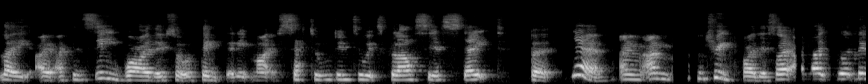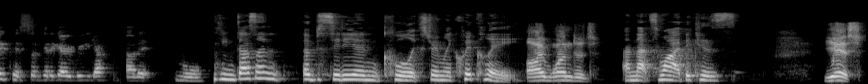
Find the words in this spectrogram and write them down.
Like, I, I can see why they sort of think that it might have settled into its glacier state. But yeah, I'm, I'm intrigued by this. I, I like Lucas. I'm going to go read up about it more. Thinking, Doesn't obsidian cool extremely quickly? I wondered. And that's why, because Yes,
